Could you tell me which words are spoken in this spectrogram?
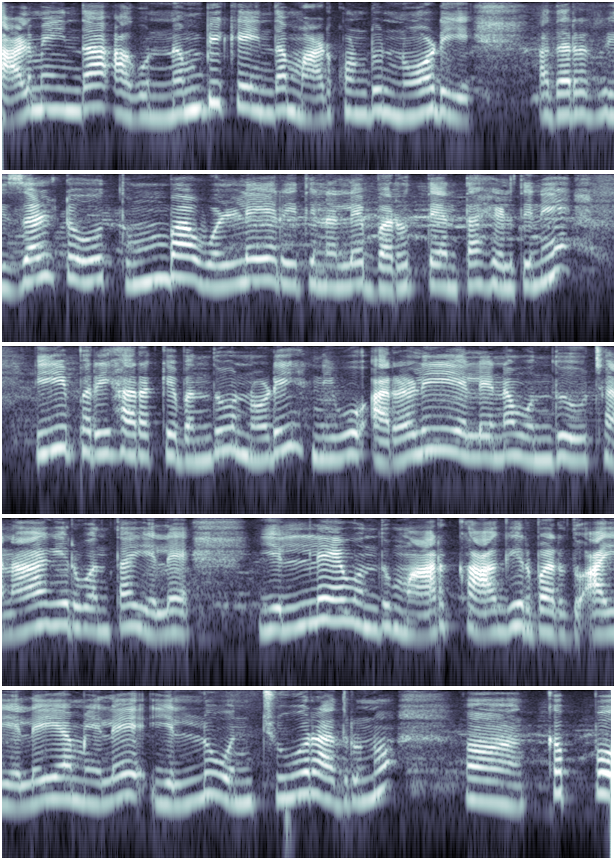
ತಾಳ್ಮೆಯಿಂದ ಹಾಗೂ ನಂಬಿಕೆಯಿಂದ ಮಾಡಿಕೊಂಡು ನೋಡಿ. ಅದರ ರಿಸಲ್ಟು ತುಂಬ ಒಳ್ಳೆಯ ರೀತಿಯಲ್ಲೇ ಬರುತ್ತೆ ಅಂತ ಹೇಳ್ತೀನಿ. ಈ ಪರಿಹಾರಕ್ಕೆ ಬಂದು ನೋಡಿ, ನೀವು ಅರಳಿ ಎಲೆನ ಒಂದು ಚೆನ್ನಾಗಿರುವಂಥ ಎಲೆ, ಎಲ್ಲೇ ಒಂದು ಮಾರ್ಕ್ ಆಗಿರಬಾರ್ದು. ಆ ಎಲೆಯ ಮೇಲೆ ಎಲ್ಲೂ ಒಂಚೂರಾದ್ರೂ ಕಪ್ಪು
